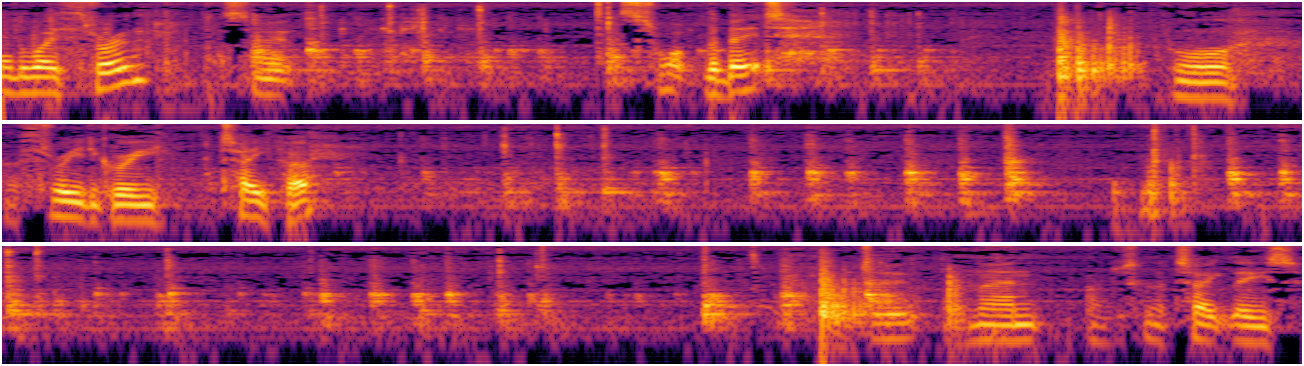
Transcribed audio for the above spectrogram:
All the way through. So swap the bit for a three degree taper. And then I'm just going to take these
